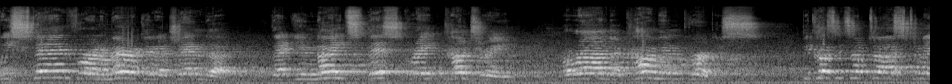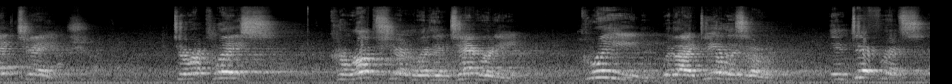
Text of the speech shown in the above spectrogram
We stand for an American agenda that unites this great country around a common purpose, because it's up to us to make change, to replace corruption with integrity, greed with idealism, indifference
